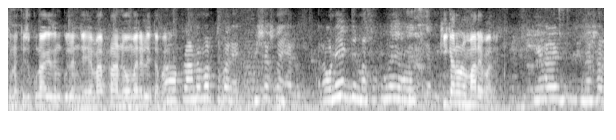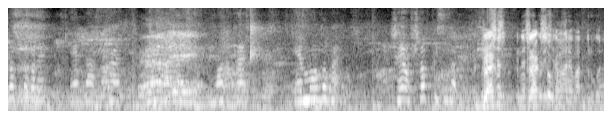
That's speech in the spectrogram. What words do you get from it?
তোমরা কিছুক্ষণ আগে যেন করলেন যে হে মা প্রাণেও মারে নিতে পারে। প্রাণে মরতে পারে বিশ্বাস নাই হ্যালো। আর অনেক দিন মাস উড়াই হয়েছে কি কারণে মারে মারে? কি হয় নেশাগ্রস্ত করে হে ডাক খায় মদ খায় হে মদও খায় সে সব কিছু যাবে Drugs- নেশা- নেশা drugs করে ও সে খায়। মারে মারধর করে।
